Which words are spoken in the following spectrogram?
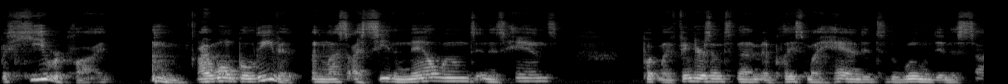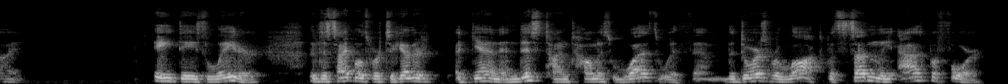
But he replied, I won't believe it unless I see the nail wounds in his hands, put my fingers into them, and place my hand into the wound in his side. Eight days later, the disciples were together again, and this time Thomas was with them. The doors were locked, but suddenly, as before,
